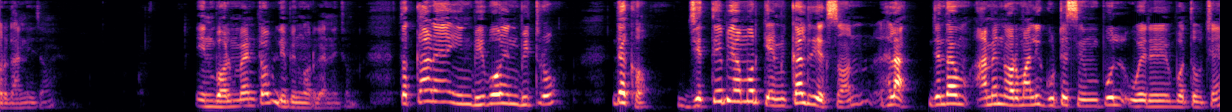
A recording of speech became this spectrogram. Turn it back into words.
organism involvement of living organism तो कौन इन भिवो इन भिट्रो देख जिते भी आम केमिकल रिएक्शन है जेन्दा आम नर्माली गोटे सिंपल वे बताऊे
